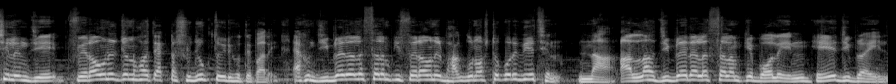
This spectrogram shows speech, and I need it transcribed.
ছিলেন যে ফেরাউনের জন্য হয়তো একটা সুযোগ তৈরি হতে পারে। এখন জিব্রাইল আলাইসাল্লাম কি ফেরাউনের ভাগ্য নষ্ট করে দিয়েছেন? না। আল্লাহ জিব্রাইল আলাইসাল্লামকে বলেন, হে জিব্রাইল,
